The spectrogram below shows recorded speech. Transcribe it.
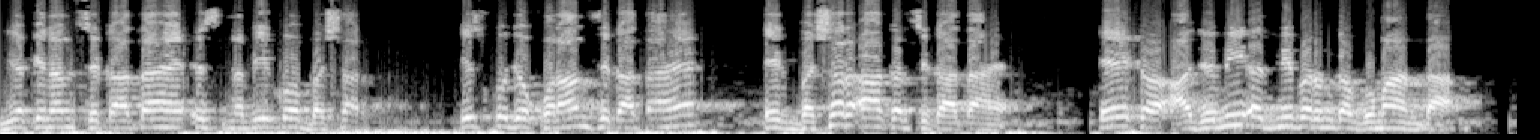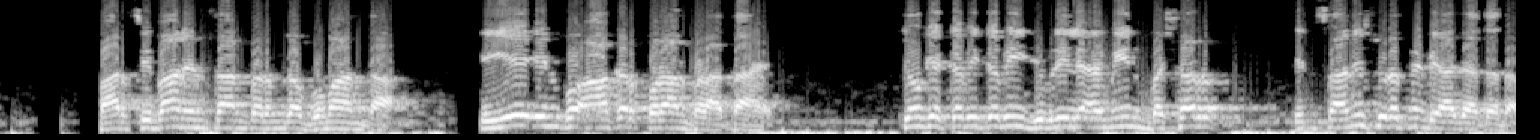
یقیناً سکھاتا ہے اس نبی کو بشر۔ اس کو جو قرآن سکھاتا ہے، ایک بشر آ کر سکھاتا ہے۔ ایک عجمی آدمی پر ان کا گمان تھا۔ فارسیبان انسان پر ان کا گمان تھا کہ یہ ان کو آ کر قرآن پڑھاتا ہے۔ کیونکہ کبھی کبھی جبریل امین بشر انسانی صورت میں بھی آ جاتا تھا۔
